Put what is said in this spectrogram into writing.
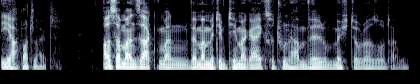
ja, Spotlight. Außer man sagt, man, wenn man mit dem Thema gar nichts zu tun haben will und möchte oder so, dann.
